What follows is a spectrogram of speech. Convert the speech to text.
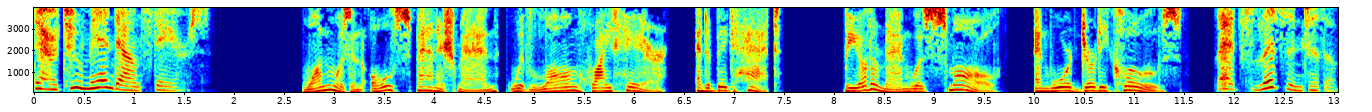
there are two men downstairs. One was an old Spanish man with long white hair and a big hat. The other man was small and wore dirty clothes, Let's listen to them.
